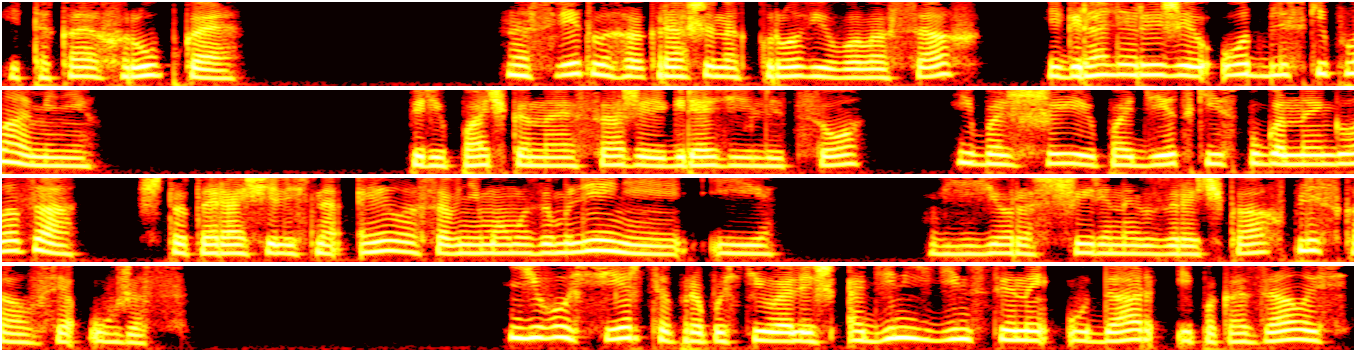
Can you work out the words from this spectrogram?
и такая хрупкая. На светлых, окрашенных кровью волосах играли рыжие отблески пламени. Перепачканное сажей и грязью лицо и большие, по-детски испуганные глаза, что таращились на Эйлоса в немом изумлении, и... В ее расширенных зрачках плескался ужас. Его сердце пропустило лишь один единственный удар, и показалось,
